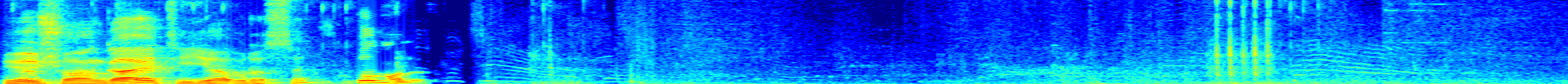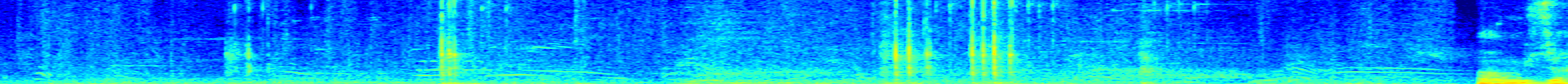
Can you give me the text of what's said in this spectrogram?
Yo şu an gayet iyi ya burası. Olmalı. Tamam güzel.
